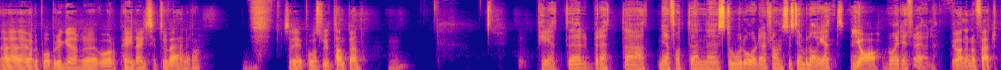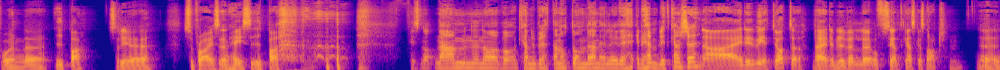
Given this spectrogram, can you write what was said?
Jag håller på och brygger eh, vår Pale Ale Citroën idag. Så det är på sluttampen. Peter berättade att ni har fått en eh, stor order från Systembolaget. Ja, Vad är det för öl? vi har en offert på en eh, IPA. Så det är surprise, en hazy IPA. Finns det något namn? Kan du berätta något om den? Eller är det, är det hemligt kanske? Nej, det vet jag inte. Nej, det blir väl eh, officiellt ganska snart. Eh,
